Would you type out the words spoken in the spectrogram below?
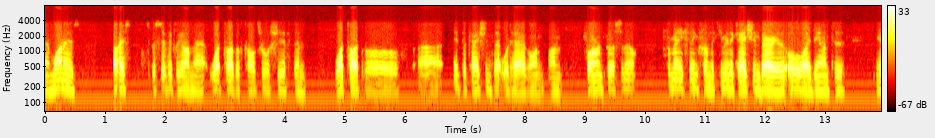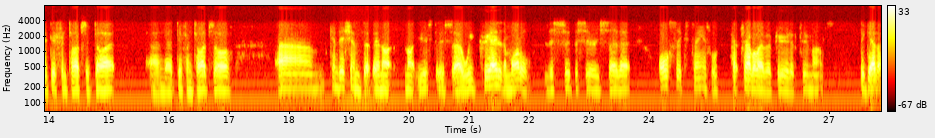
and one is specifically on that, what type of cultural shift and what type of uh, implications that would have on, on foreign personnel, from anything from the communication barrier all the way down to you know, different types of diet and uh, different types of um, conditions that they're not, not used to. So we created a model, this Super Series, so that all six teams will travel over a period of two months together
